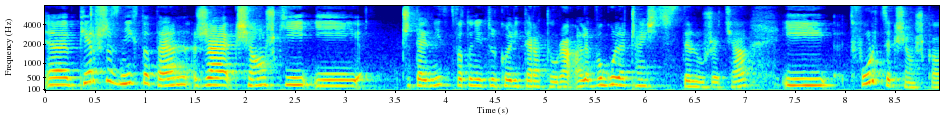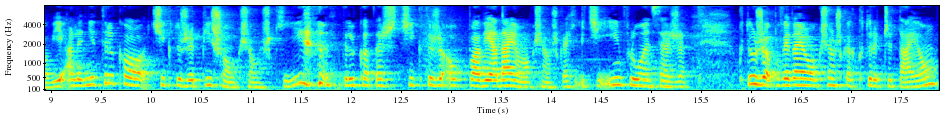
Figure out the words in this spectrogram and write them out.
e, pierwszy z nich to ten, że książki i czytelnictwo to nie tylko literatura, ale w ogóle część stylu życia. I twórcy książkowi, ale nie tylko ci, którzy piszą książki, tylko też ci, którzy opowiadają o książkach i ci influencerzy, którzy opowiadają o książkach, które czytają,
